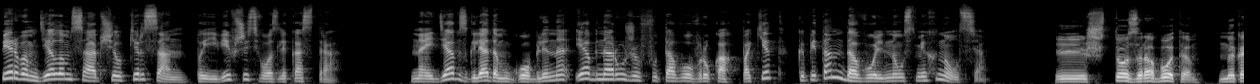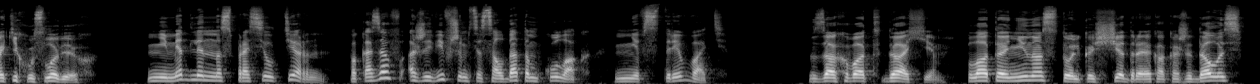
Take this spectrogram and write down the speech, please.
первым делом сообщил Кирсан, появившись возле костра. Найдя взглядом гоблина и обнаружив у того в руках пакет, капитан довольно усмехнулся. «И что за работа? На каких условиях?» Немедленно спросил Терн, показав оживившимся солдатам кулак. Не встревать. «Захват Дахи. Плата не настолько щедрая, как ожидалось,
